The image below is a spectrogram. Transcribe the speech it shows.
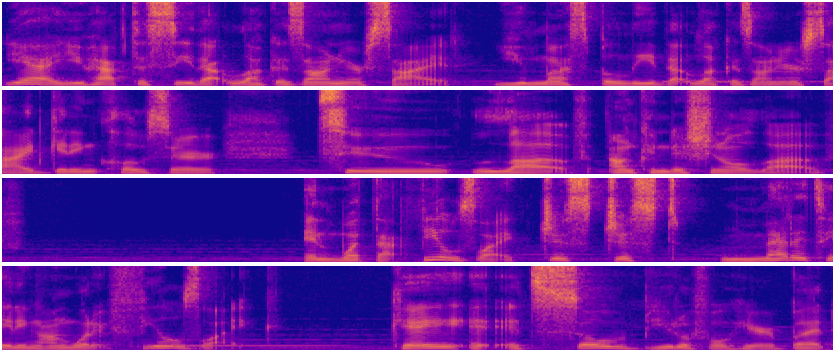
Yeah, you have to see that luck is on your side. You must believe that luck is on your side, getting closer to love, unconditional love. And what that feels like. Just just meditating on what it feels like. Okay? It, it's so beautiful here, but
